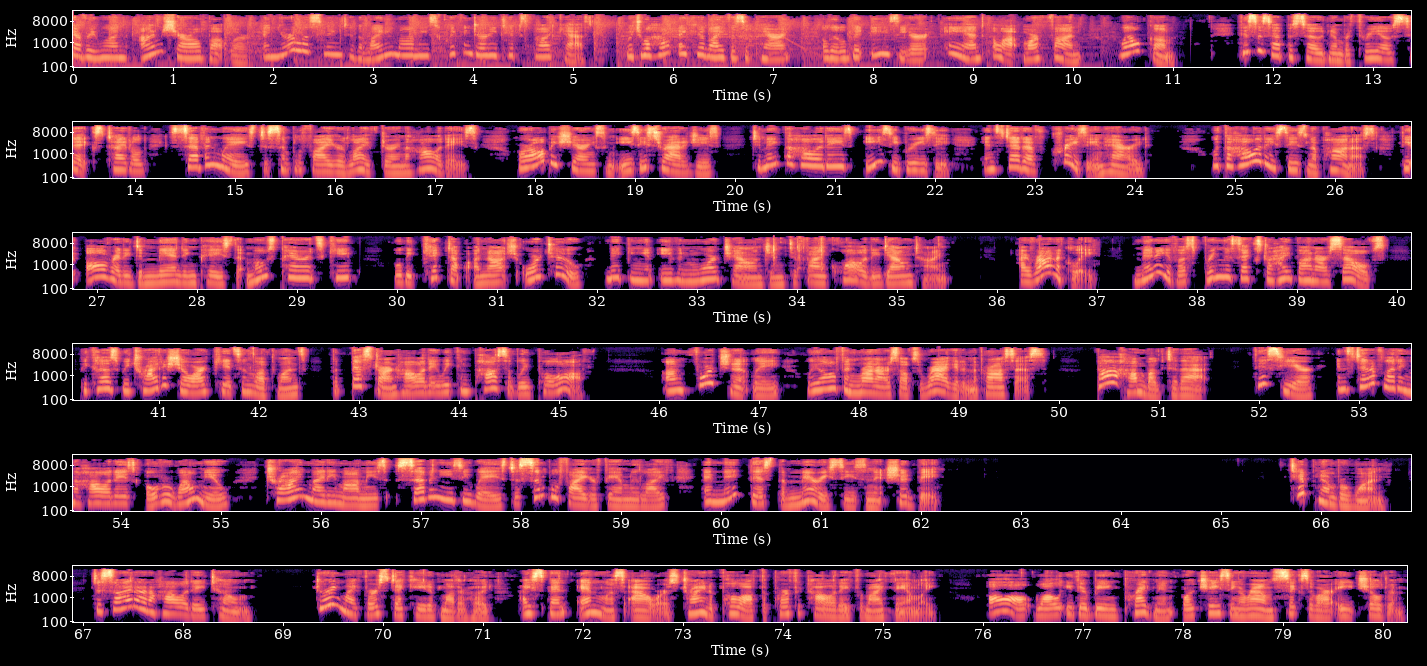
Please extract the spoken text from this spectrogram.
Hi, everyone. I'm Cheryl Butler, and you're listening to the Mighty Mommy's Quick and Dirty Tips podcast, which will help make your life as a parent a little bit easier and a lot more fun. Welcome. This is episode number 306 titled Seven Ways to Simplify Your Life During the Holidays, where I'll be sharing some easy strategies to make the holidays easy breezy instead of crazy and harried. With the holiday season upon us, the already demanding pace that most parents keep will be kicked up a notch or two, making it even more challenging to find quality downtime. Ironically, many of us bring this extra hype on ourselves because we try to show our kids and loved ones the best darn holiday we can possibly pull off. Unfortunately, we often run ourselves ragged in the process. Bah humbug to that. This year, instead of letting the holidays overwhelm you, try Mighty Mommy's seven easy ways to simplify your family life and make this the merry season it should be. Tip number one. Decide on a holiday tone. During my first decade of motherhood, I spent endless hours trying to pull off the perfect holiday for my family, all while either being pregnant or chasing around six of our eight children.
